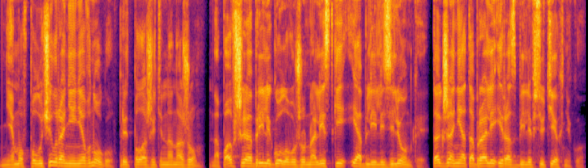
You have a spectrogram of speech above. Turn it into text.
Немов получил ранение в ногу, предположительно ножом. Напавшие обрили голову журналистки и облили зеленкой. Также они отобрали и разбили всю технику.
